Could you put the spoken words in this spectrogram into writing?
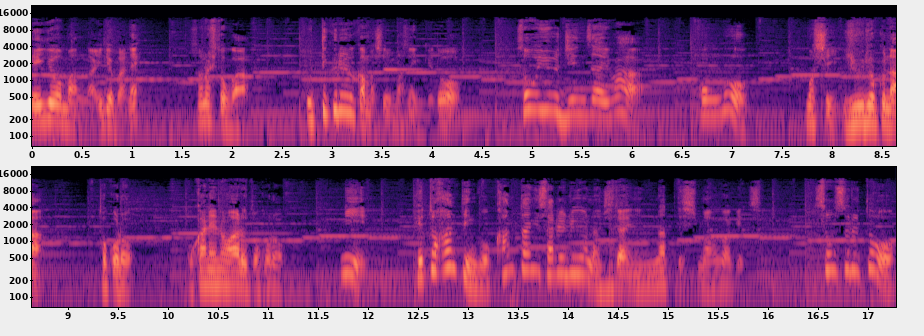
営業マンがいればね、その人が売ってくれるかもしれませんけど、そういう人材は今後、もし有力なところ、お金のあるところにヘッドハンティングを簡単にされるような時代になってしまうわけです。そうすると、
